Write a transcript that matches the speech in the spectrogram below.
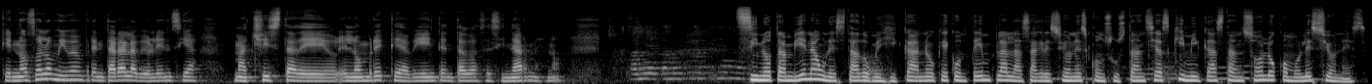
que no solo me iba a enfrentar a la violencia machista del hombre que había intentado asesinarme, ¿no? sino también a un Estado mexicano que contempla las agresiones con sustancias químicas tan solo como lesiones.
